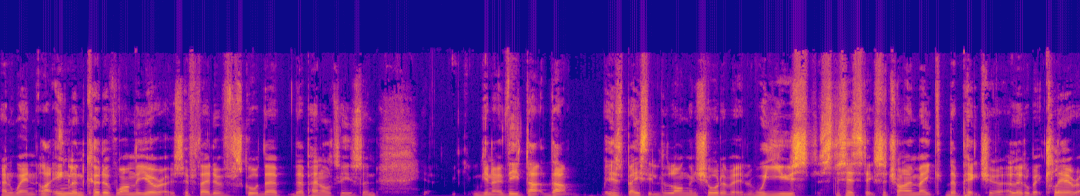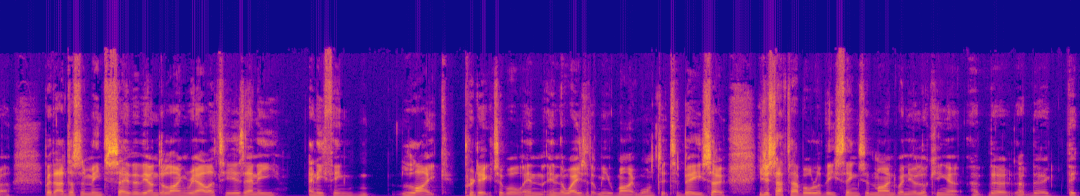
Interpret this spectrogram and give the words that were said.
and win. Like England could have won the Euros if they'd have scored their their penalties. And you know the, that that is basically the long and short of it. We use statistics to try and make the picture a little bit clearer, but that doesn't mean to say that the underlying reality is any anything like predictable in in the ways that we might want it to be. So you just have to have all of these things in mind when you're looking at, at the at the, the,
